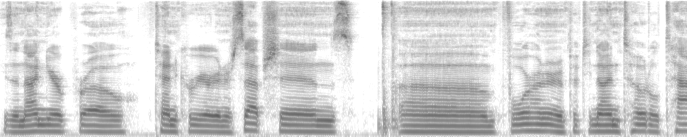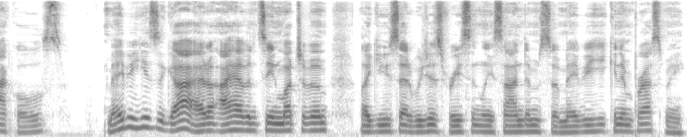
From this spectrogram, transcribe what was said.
He's a nine-year pro, 10 career interceptions, um, 459 total tackles. Maybe he's a guy. I, I haven't seen much of him. Like you said, we just recently signed him, so maybe he can impress me.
